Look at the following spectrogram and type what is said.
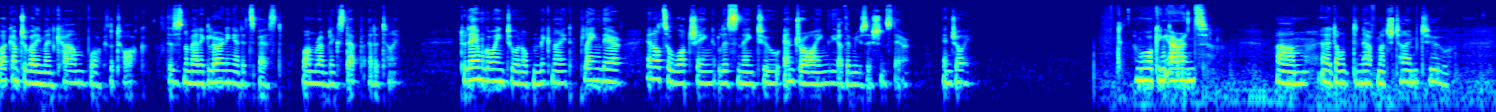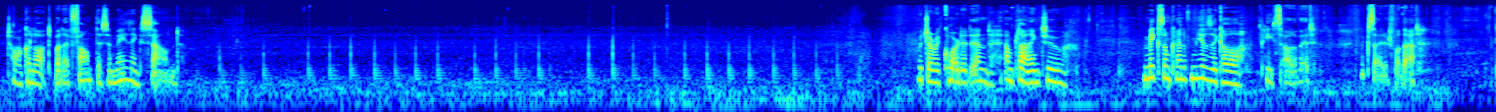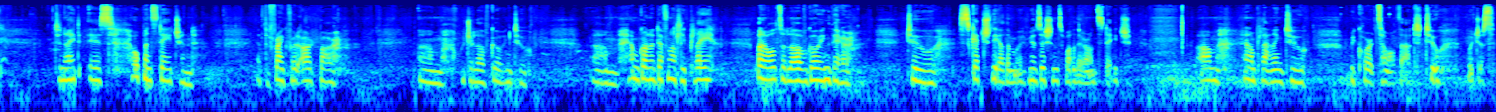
Welcome to Body Mind Calm, Walk the Talk. This is nomadic learning at its best, one rambling step at a time. Today I'm going to an open mic night, playing there, and also watching, listening to, and drawing the other musicians there. Enjoy. I'm walking errands, um, and I don't didn't have much time to talk a lot, but I found this amazing sound. Which I recorded, and I'm planning to make some kind of musical piece out of it. I'm excited for that. Tonight is open stage and at the Frankfurt Art Bar, um, which I love going to. Um, I'm gonna definitely play, but I also love going there to sketch the other musicians while they're on stage. Um, and I'm planning to record some of that too, which is,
